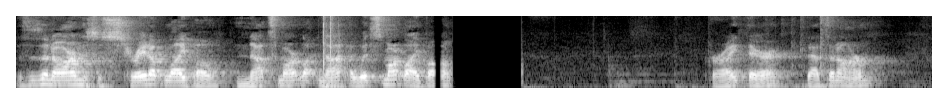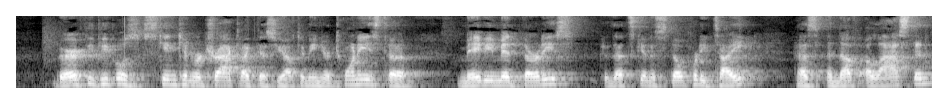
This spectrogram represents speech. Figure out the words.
This is an arm, this is straight up lipo, not smart, not with smart lipo. Right there, that's an arm. Very few people's skin can retract like this. You have to be in your 20s to maybe mid 30s because that skin is still pretty tight, has enough elastin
